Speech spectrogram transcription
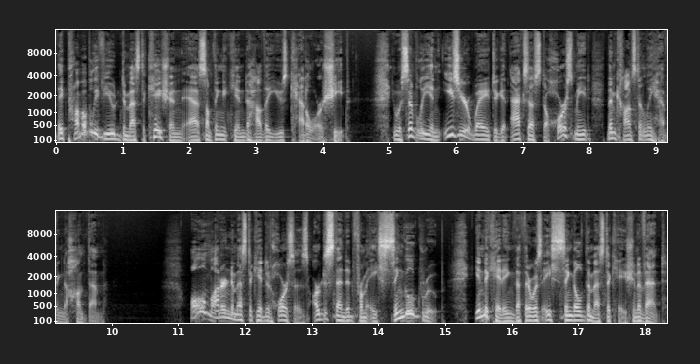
They probably viewed domestication as something akin to how they used cattle or sheep. It was simply an easier way to get access to horse meat than constantly having to hunt them. All modern domesticated horses are descended from a single group, indicating that there was a single domestication event.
